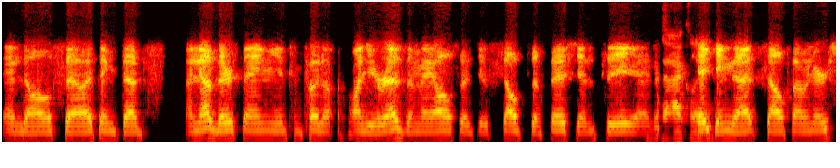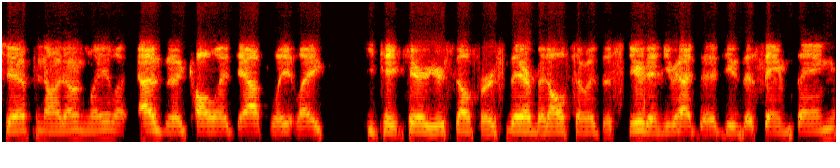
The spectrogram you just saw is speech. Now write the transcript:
And also, I think that's another thing you can put on your resume. Also, just self sufficiency and exactly. taking that self ownership. Not only like, as a college athlete, like you take care of yourself first there, but also as a student, you had to do the same thing.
